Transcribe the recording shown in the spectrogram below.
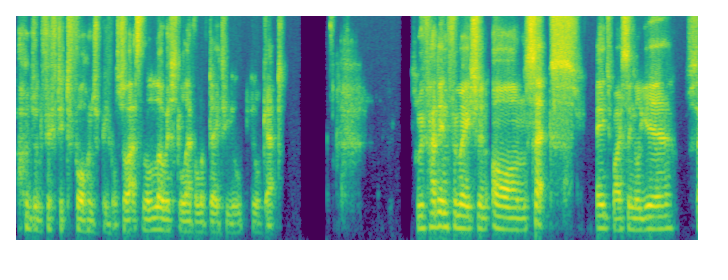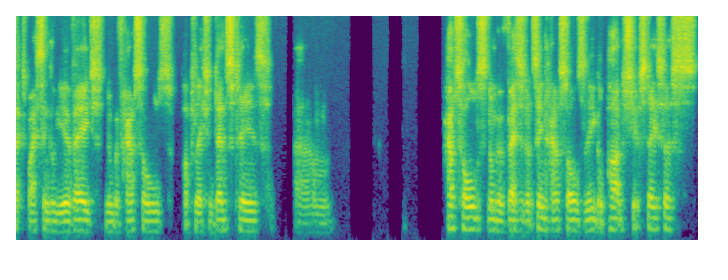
150 to 400 people. So that's the lowest level of data you'll, you'll get. So we've had information on sex, age by single year, sex by single year of age, number of households, population densities, um, households, number of residents in households, legal partnership status,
